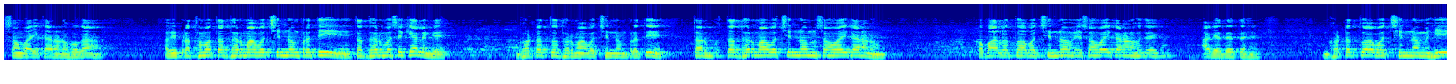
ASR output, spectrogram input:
समवाय कारण होगा। अभी प्रथम तद्धर्मावच्छिन्नम प्रति तद्धर्म से क्या लेंगे? घटत्व धर्मावच्छिन्नम प्रति तद्धर्मावच्छिन्नम समवाय कारण। कपालत्वावच्छिन्नम ये समवाय कारण हो जाएगा। आगे देते हैं। घटत्वावच्छिन्नम ही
